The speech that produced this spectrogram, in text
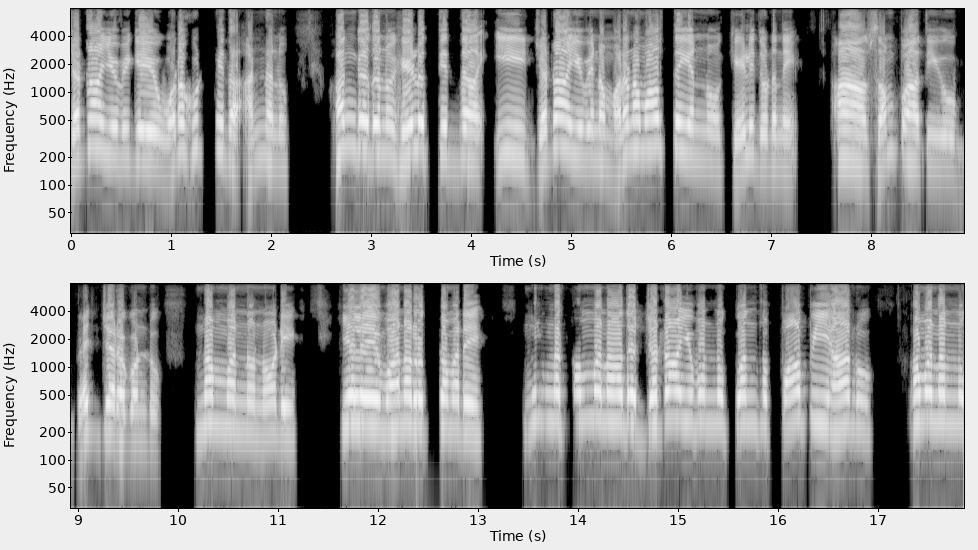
ಜಟಾಯುವಿಗೆ ಒಡಹುಟ್ಟಿದ ಅಣ್ಣನು ಅಂಗದನು ಹೇಳುತ್ತಿದ್ದ ಈ ಜಟಾಯುವಿನ ಮರಣವಾರ್ತೆಯನ್ನು ಕೇಳಿದೊಡನೆ ಆ ಸಂಪಾತಿಯು ಬೆಜ್ಜರಗೊಂಡು ನಮ್ಮನ್ನು ನೋಡಿ, ಎಲೆ ವಾನರುತ್ತಮರೇ ನಿಮ್ಮ ತಮ್ಮನಾದ ಜಟಾಯುವನ್ನು ಕೊಂದ ಪಾಪಿ ಯಾರು? ಅವನನ್ನು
